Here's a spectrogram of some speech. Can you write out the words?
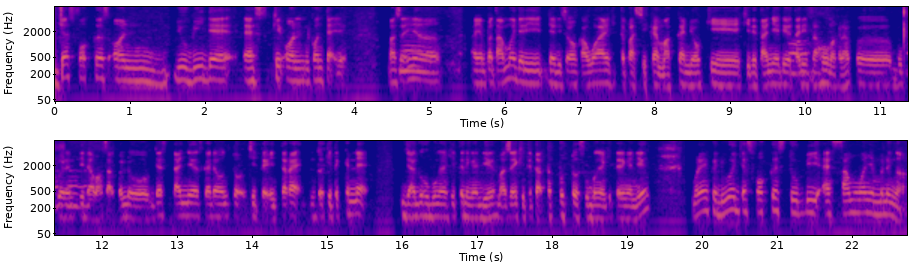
just focus on you be there as keep on contact je. Maksudnya hmm. yang pertama jadi jadi seorang kawan, kita pastikan makan dia okey, kita tanya dia Oh. tadi sahur makan apa, buka Hmm. nanti dah masak belum. Just tanya sekadar untuk kita interact, untuk kita connect jaga hubungan kita dengan dia. Maksudnya kita tak terputus hubungan kita dengan dia. Kemudian yang kedua just focus to be as someone yang mendengar.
